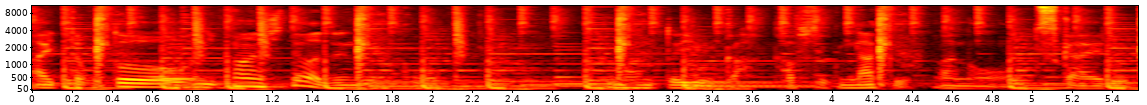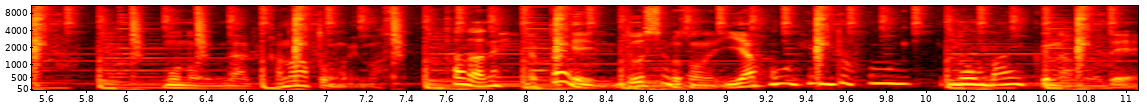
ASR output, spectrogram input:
ああいったことに関しては全然こう不満というか過不足なくあの使えるものになるかなと思います。ただねやっぱりどうしてもそのイヤホンヘッドホンのマイクなので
